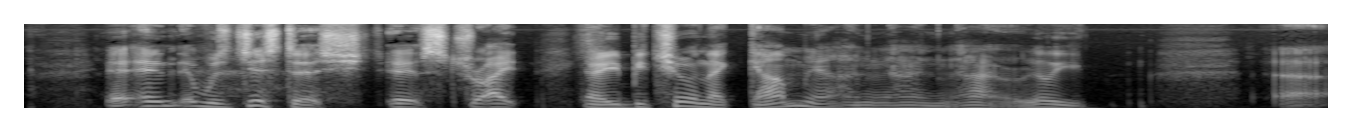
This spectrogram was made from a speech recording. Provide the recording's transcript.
and it was just a, a straight. You know, he'd be chewing that gum. You know, really uh,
